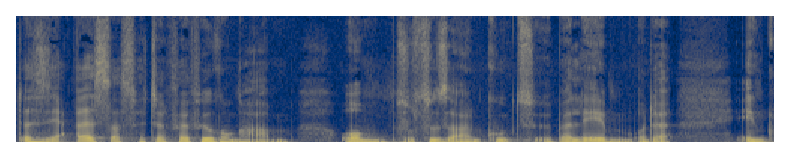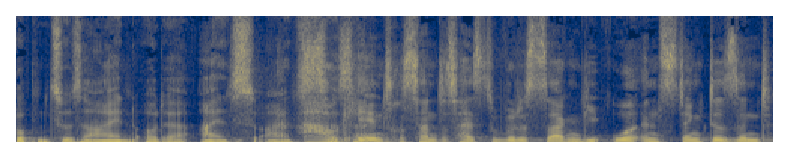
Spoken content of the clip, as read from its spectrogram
Das ist ja alles, was wir zur Verfügung haben, um sozusagen gut zu überleben oder in Gruppen zu sein oder eins zu eins ah, zu okay, sein. Okay, interessant. Das heißt, du würdest sagen, die Urinstinkte sind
